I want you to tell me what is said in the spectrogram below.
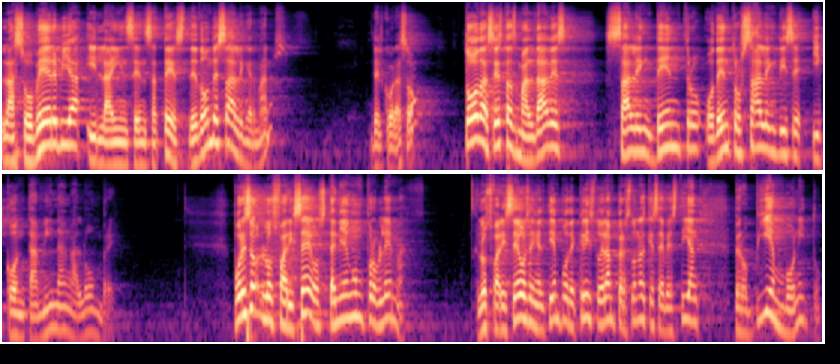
la soberbia y la insensatez. ¿De dónde salen, hermanos? Del corazón. Todas estas maldades salen dentro o dentro salen, dice, y contaminan al hombre. Por eso los fariseos tenían un problema. Los fariseos en el tiempo de Cristo eran personas que se vestían, pero bien bonito.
